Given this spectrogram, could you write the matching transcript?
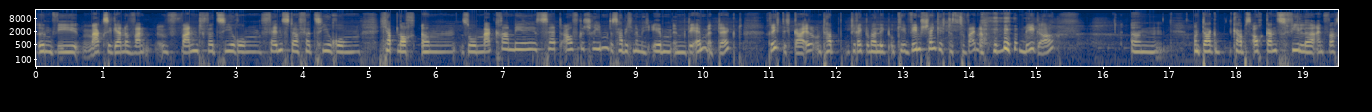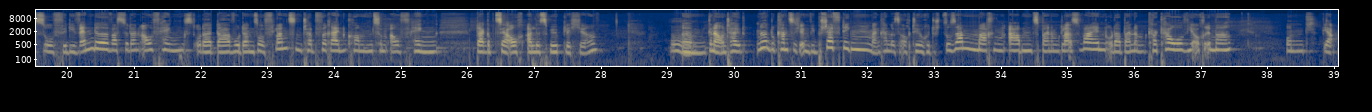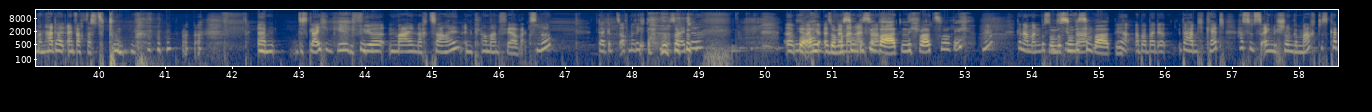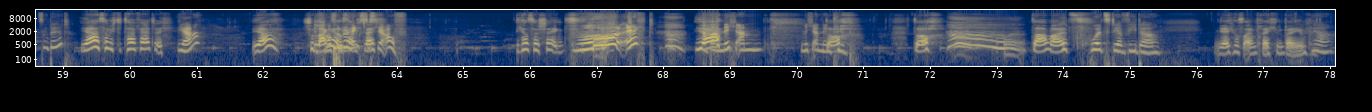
irgendwie mag sie gerne Wand, Wandverzierungen, Fensterverzierungen. Ich habe noch ähm, so Makramee-Set aufgeschrieben. Das habe ich nämlich eben im DM entdeckt. Richtig geil und habe direkt überlegt, okay, wem schenke ich das zu Weihnachten? Mega. Ähm, und da gab es auch ganz viele, einfach so für die Wände, was du dann aufhängst, oder da, wo dann so Pflanzentöpfe reinkommen zum Aufhängen. Da gibt es ja auch alles Mögliche. Ähm, genau, und halt, ne, du kannst dich irgendwie beschäftigen, man kann das auch theoretisch zusammen machen, abends bei einem Glas Wein oder bei einem Kakao, wie auch immer. Und ja, man hat halt einfach was zu tun. ähm, das gleiche gilt für Malen nach Zahlen, in Klammern für Erwachsene. Da gibt es auch eine richtig coole Seite. äh, ja, wobei, also da wenn musst du man ein bisschen einfach, warten, nicht wahr, sorry? genau, man muss Man ein muss bisschen, ein bisschen warten. warten. Ja, aber bei der, da habe ich Cat. Hast du das eigentlich schon gemacht, das Katzenbild? Ja, das habe ich total fertig. Ja? Ja, schon Ich lange. hoffe, du hängst es dir auf. Ich habe es verschenkt. Oh, echt? Ja, Aber nicht an, nicht an den doch. Typ. Doch. Damals. Hol's dir wieder. Ja, ich muss einbrechen bei ihm. Ja.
